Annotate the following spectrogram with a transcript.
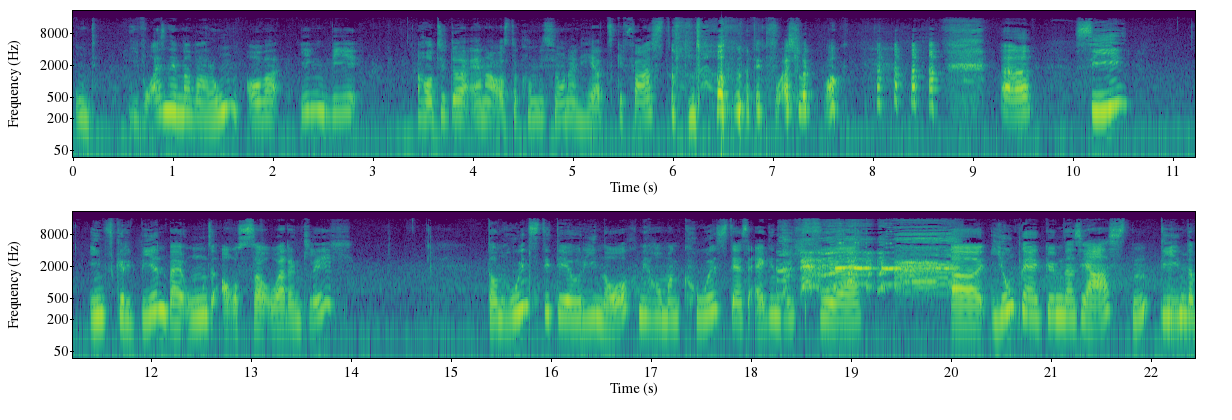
Und ich weiß nicht mehr warum, aber irgendwie hat sich da einer aus der Kommission ein Herz gefasst und hat mir den Vorschlag gemacht, äh, sie inskribieren bei uns außerordentlich. Dann holen sie die Theorie nach. Wir haben einen Kurs, der ist eigentlich für äh, junge Gymnasiasten, die in der,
